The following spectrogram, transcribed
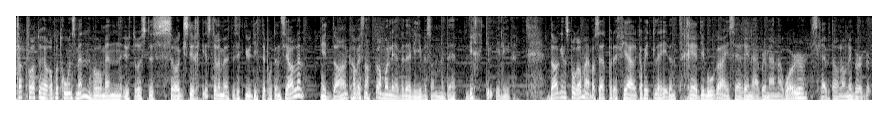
Takk for at du hører på Troens menn, hvor menn utrustes og styrkes til å møte sitt gudgitte potensial. I dag har vi snakka om å leve det livet som det virkelige livet. Dagens program er basert på det fjerde kapittelet i den tredje boka i serien Every Man a Warrior, skrevet av Lonely Burger.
